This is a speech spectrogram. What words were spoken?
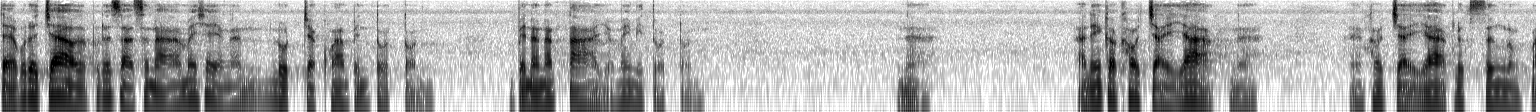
แต่พระเจ้าพุทธศาสนาไม่ใช่อย่างนั้น หลุดจากความเป็นตัวตน เป็นอนัตตาอยู่ไม่มีตัวตน นะอันนี้ก็เข้าใจยากนะเข้าใจยากลึกซึ้งลงไป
